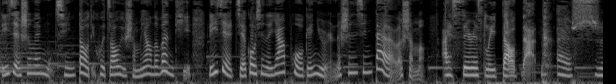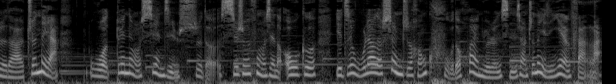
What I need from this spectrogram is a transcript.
理解身为母亲到底会遭遇什么样的问题，理解结构性的压迫给女人的身心带来了什么？哎。Seriously doubt that？哎，是的，真的呀。我对那种陷阱式的牺牲奉献的讴歌，以及无聊的甚至很苦的坏女人形象，真的已经厌烦了。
